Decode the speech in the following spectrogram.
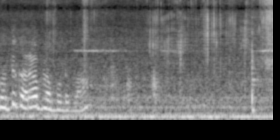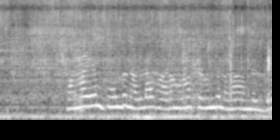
கொத்து கருவேப்பிலை போட்டுக்கலாம். வெங்காயம் பூண்டு நல்லா வரவெல்லாம் சிவந்து நல்லா வந்துடுது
